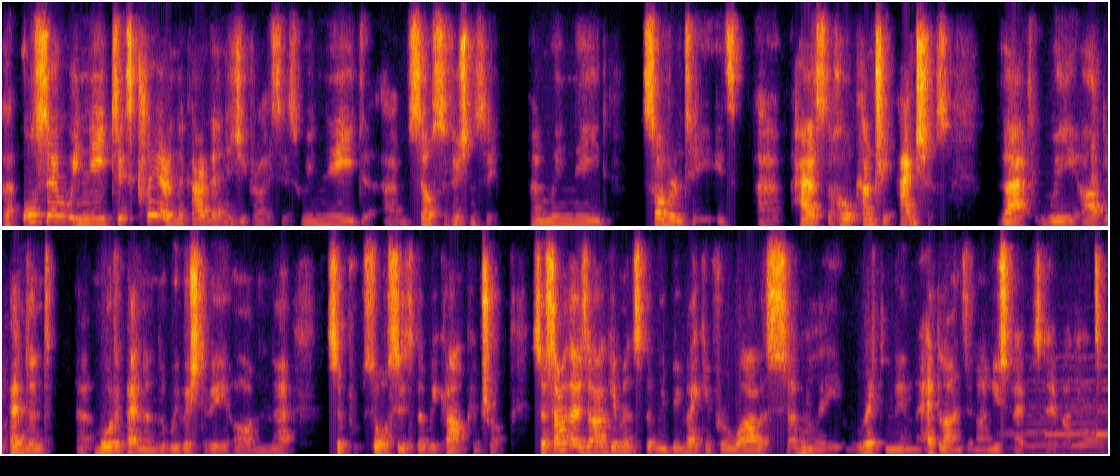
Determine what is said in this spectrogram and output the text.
Uh, also, we need to, it's clear in the current energy crisis, we need um, self-sufficiency and we need sovereignty. It uh, has the whole country anxious that we are dependent, uh, more dependent than we wish to be on uh, sources that we can't control. So some of those arguments that we've been making for a while are suddenly written in the headlines in our newspapers day by day. today.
